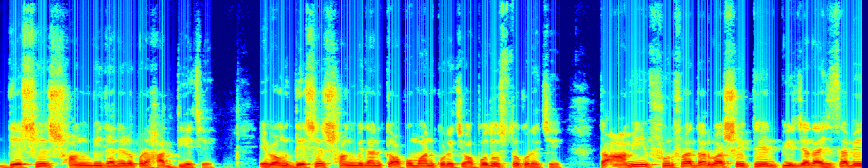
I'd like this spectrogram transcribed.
দেশের সংবিধানের ওপরে হাত দিয়েছে এবং দেশের সংবিধানকে অপমান করেছে, অপদস্থ করেছে। তা আমি ফুরফুরা দরবার শহীদ পীরজাদা হিসাবে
